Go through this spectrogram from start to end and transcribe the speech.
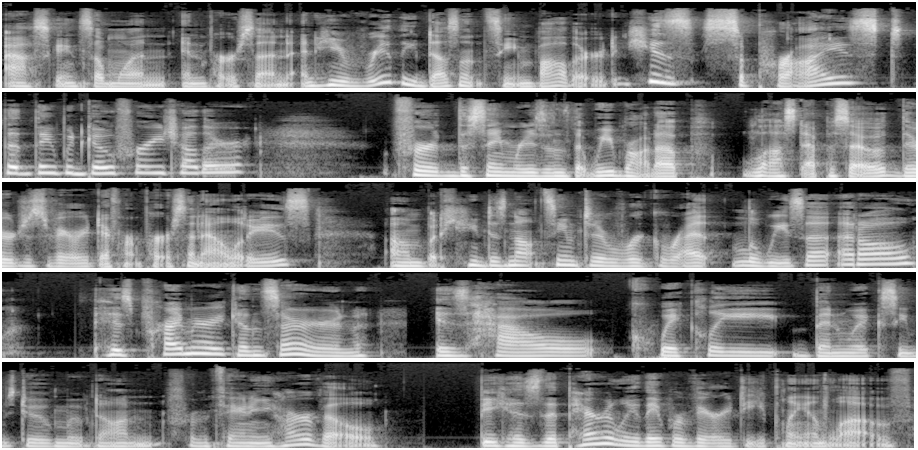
asking someone in person and he really doesn't seem bothered. He's surprised that they would go for each other for the same reasons that we brought up last episode. They're just very different personalities. Um, but he does not seem to regret Louisa at all. His primary concern is how quickly Benwick seems to have moved on from Fanny Harville, because apparently they were very deeply in love.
